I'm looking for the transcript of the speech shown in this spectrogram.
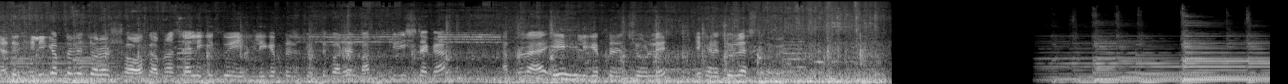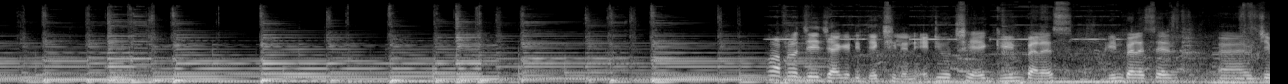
যাদের হেলিকপ্টারে চড়ার শখ আপনারা চাইলে কিন্তু এই হেলিকপ্টারে চড়তে পারেন মাত্র তিরিশ টাকা। আপনারা এই হেলিকপ্টারে চড়লে এখানে চলে আসতে হবে আপনারা যে জায়গাটি দেখছিলেন, এটি হচ্ছে গ্রিন প্যালেস। গ্রিন প্যালেসের যে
